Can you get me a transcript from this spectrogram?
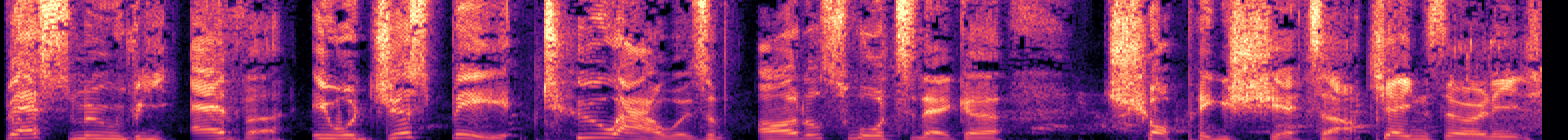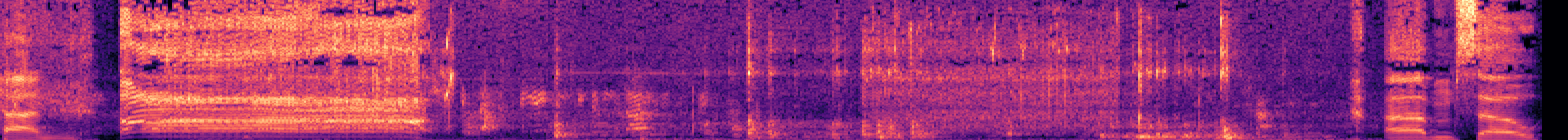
Best movie ever. It would just be two hours of Arnold Schwarzenegger chopping shit up. Chainsaw in each hand. Ah! Um, so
